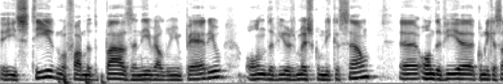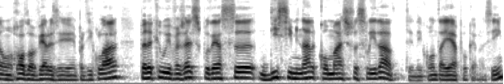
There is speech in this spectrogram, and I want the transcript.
existir numa forma de paz a nível do Império, onde havia os meios de comunicação, eh, onde havia comunicação rodoviárias em particular, para que o Evangelho se pudesse disseminar com mais facilidade, tendo em conta a época, não é assim?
